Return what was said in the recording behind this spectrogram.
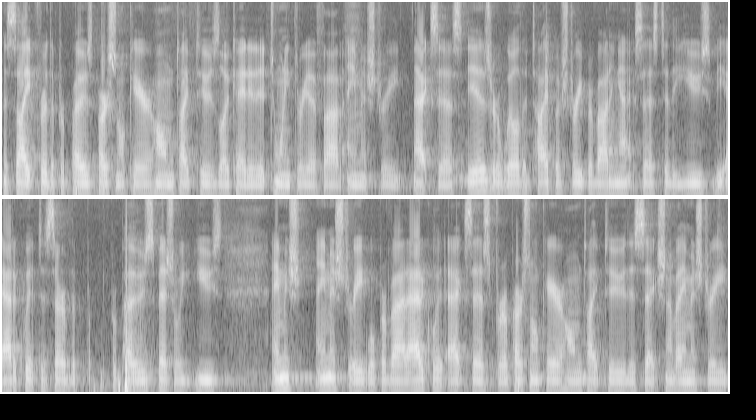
the site for the proposed personal care home type 2 is located at 2305 Amos Street. Access is or will the type of street providing access to the use be adequate to serve the proposed special use Amos, Amos Street will provide adequate access for a personal care home type 2. This section of Amos Street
